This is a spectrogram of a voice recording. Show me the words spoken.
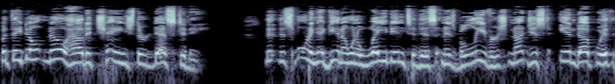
but they don't know how to change their destiny. This morning, again, I want to wade into this and as believers, not just end up with,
